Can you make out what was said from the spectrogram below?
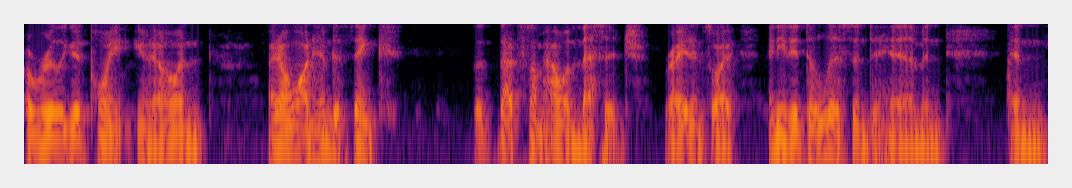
a really good point, you know, and I don't want him to think that that's somehow a message. Right. And so I, I needed to listen to him and and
